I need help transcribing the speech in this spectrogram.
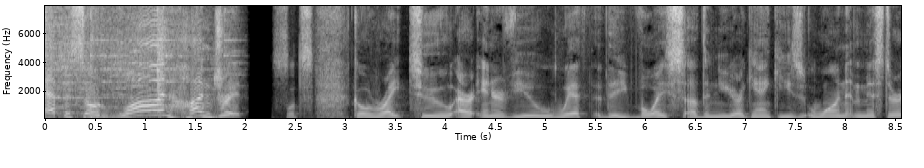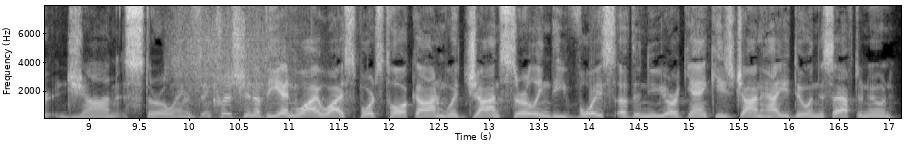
episode 100. So let's go right to our interview with the voice of the New York Yankees, one Mr. John Sterling. Listen, Christian of the NYY Sports Talk on with John Sterling, the voice of the New York Yankees. John, how you doing this afternoon?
